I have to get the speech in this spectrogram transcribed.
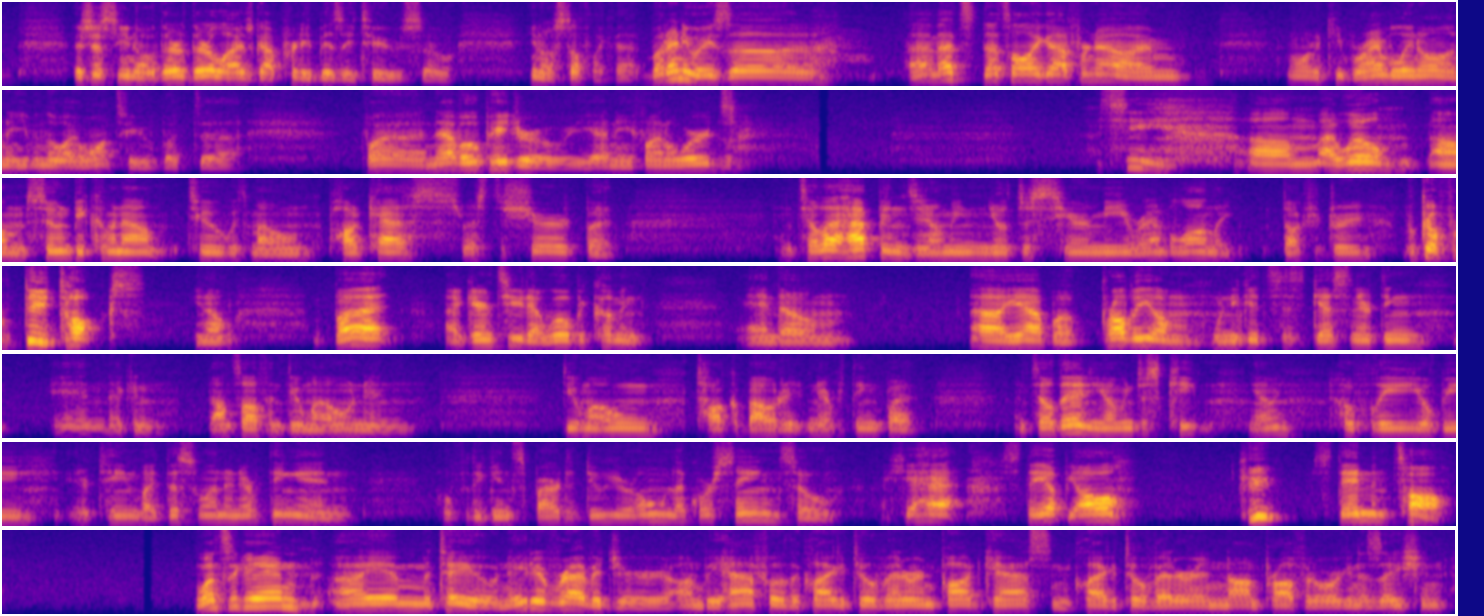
it's just you know their their lives got pretty busy too. So, you know stuff like that. But anyways, uh, that's that's all I got for now. I'm I want to keep rambling on, even though I want to. But uh, uh, Navajo Pedro, you got any final words? Let's see. Um, I will um, soon be coming out too with my own podcast, rest assured. But until that happens, you know, I mean, you'll just hear me ramble on like Dr. Dre, look out for detox, you know. But I guarantee you that will be coming. And, um, uh, yeah, but probably um when he gets his guests and everything, and I can bounce off and do my own and do my own talk about it and everything. But until then, you know, I mean, just keep, you know, hopefully you'll be entertained by this one and everything, and hopefully get inspired to do your own, like we're saying. So, yeah, stay up, y'all. Keep standing tall. Once again, I am Mateo, Native Ravager, on behalf of the Klagetoh Veteran Podcast and Klagetoh Veteran Nonprofit Organization.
